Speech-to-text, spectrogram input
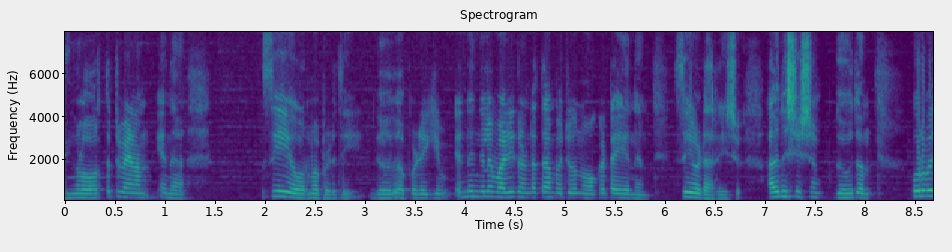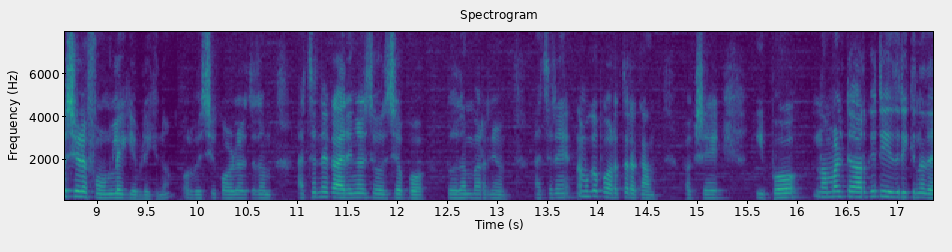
നിങ്ങൾ ഓർത്തിട്ട് വേണം എന്ന് സിയെ ഓർമ്മപ്പെടുത്തി. ഗൗതം അപ്പോഴേക്കും എന്തെങ്കിലും വഴി കണ്ടെത്താൻ പറ്റുമോ നോക്കട്ടെ എന്ന് സിയോട് അറിയിച്ചു. അതിനുശേഷം ഗൗതം ഉർവശിയുടെ ഫോണിലേക്ക് വിളിക്കുന്നു. ഉർവശി കോൾ എടുത്തതും അച്ഛന്റെ കാര്യങ്ങൾ ചോദിച്ചപ്പോൾ ദൂതം പറഞ്ഞു അച്ഛനെ നമുക്ക് പുറത്തിറക്കാം. പക്ഷേ ഇപ്പോൾ നമ്മൾ ടാർഗറ്റ് ചെയ്തിരിക്കുന്നത്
